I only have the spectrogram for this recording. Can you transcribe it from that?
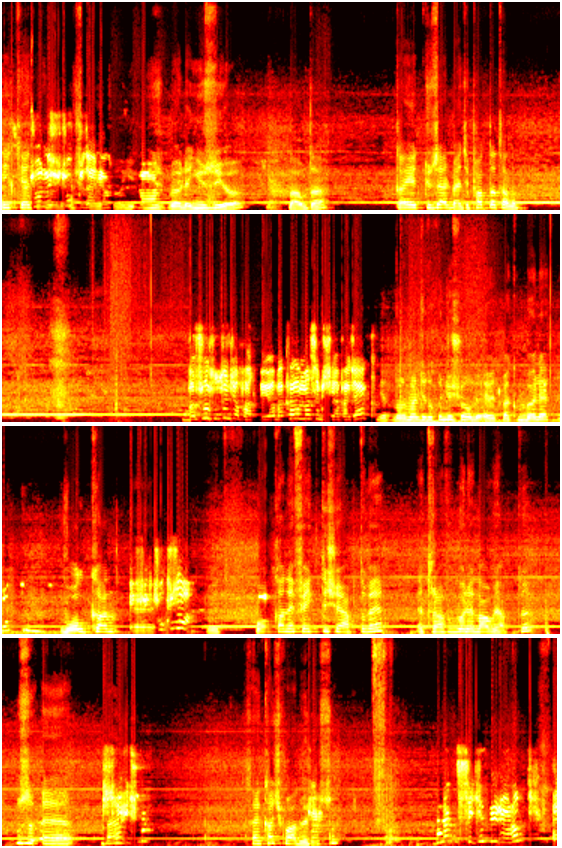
İlk Görünüşü böyle çok üç güzel boyutlu, yüz- böyle yüzüyor lavda. Gayet güzel bence patlatalım. Basılı tutunca patlıyor. Bakalım nasıl bir şey yapacak. Evet, normalce dokunca şu oluyor. Evet bakın böyle volkan e, Efekt çok güzel. evet, volkan efekti şey yaptı ve etrafı böyle lav yaptı. Bu e, ben sen kaç puan veriyorsun? Ben 8 veriyorum. E,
